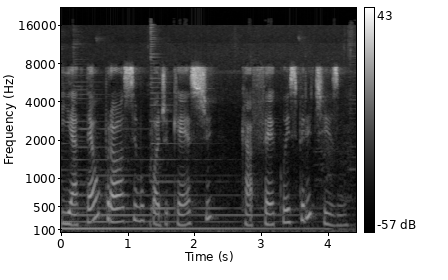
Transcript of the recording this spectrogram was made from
e até o próximo podcast Café com Espiritismo.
